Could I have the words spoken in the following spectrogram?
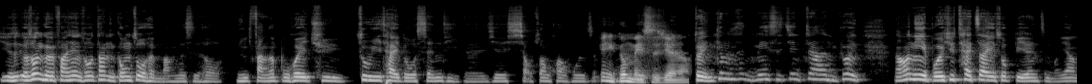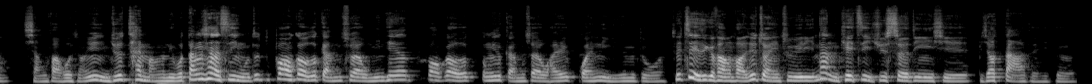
有有时候你会发现，说当你工作很忙的时候，你反而不会去注意太多身体的一些小状况或者怎么，因为你根本没时间啊。对你根本是没时间，这样你根本，然后你也不会去太在意说别人怎么样想法或者怎么，因为你就是太忙了。你我当下的事情，我都报告我都赶不出来，我明天要报告的东西都赶不出来，我还管你那么多。所以这也是一个方法，就转移注意力。那你可以自己去设定一些比较大的一个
